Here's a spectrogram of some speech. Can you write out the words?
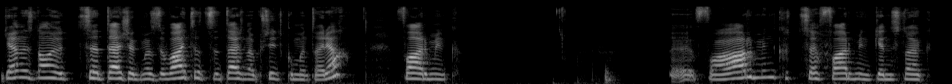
Я не знаю, це теж як називається, це теж напишіть в коментарях. Фармінг. Е, Фармінг. Це фармінг, я не знаю, як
